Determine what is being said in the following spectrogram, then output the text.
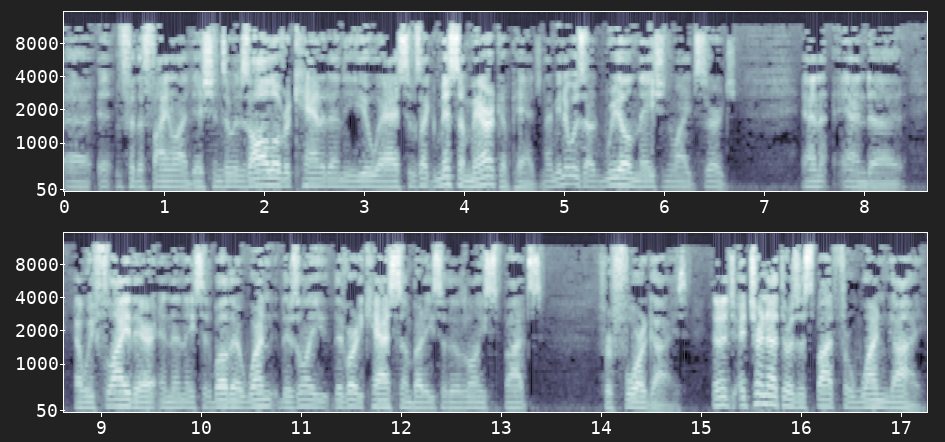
uh, for the final auditions. It was all over Canada and the U.S. It was like Miss America pageant. I mean, it was a real nationwide search, and and uh, and we fly there, and then they said, well, there one there's only they've already cast somebody, so there's only spots for four guys. Then it, it turned out there was a spot for one guy,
